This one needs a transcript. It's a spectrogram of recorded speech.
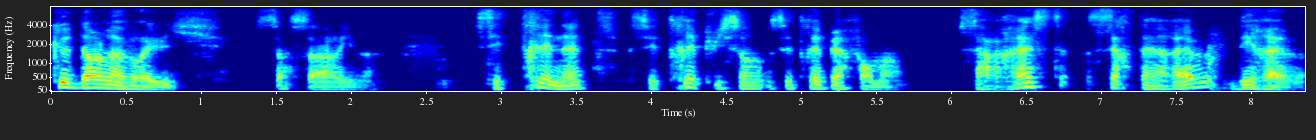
que dans la vraie vie. Ça, ça arrive c'est très net, c'est très puissant, c'est très performant. Ça reste certains rêves des rêves.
